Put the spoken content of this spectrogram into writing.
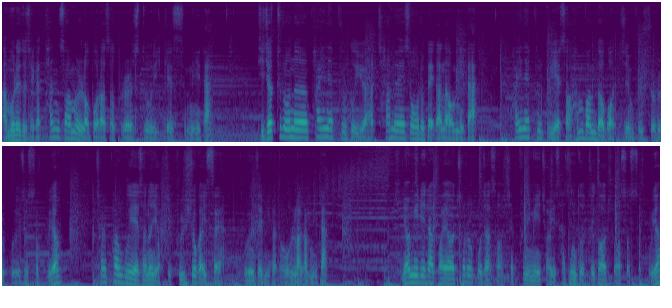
아무래도 제가 탄수화물 러버라서 그럴 수도 있겠습니다. 디저트로는 파인애플 구이와 참외 소르베가 나옵니다. 파인애플 구이에서 한 번 더 멋진 불쇼를 보여줬었고요. 철판 구이에서는 역시 불쇼가 있어야 보는 재미가 더 올라갑니다. 기념일이라고 하여 초를 꽂아서 셰프님이 저희 사진도 찍어 주었었고요.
